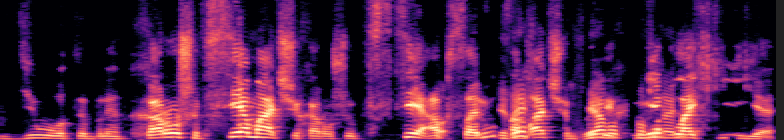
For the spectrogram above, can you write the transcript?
Идиоты, блин. Хорошие, все матчи хорошие, все абсолютно знаешь, матчи были вот неплохие.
